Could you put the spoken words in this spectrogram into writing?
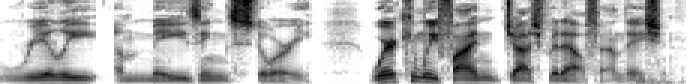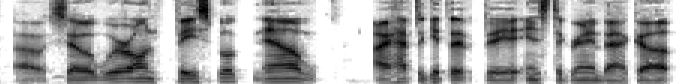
really amazing story. Where can we find Josh Vadell Foundation? oh, so we're on Facebook now. I have to get the, the Instagram back up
